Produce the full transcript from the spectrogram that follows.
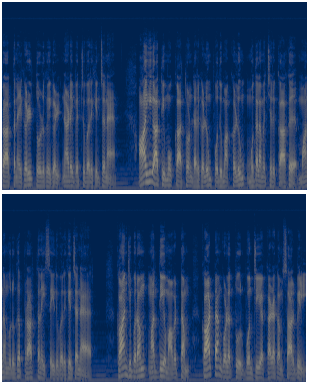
பிரார்த்தனைகள் தொழுகைகள் நடைபெற்று வருகின்றன. அஇஅதிமுக தொண்டர்களும் பொதுமக்களும் முதலமைச்சருக்காக மனமுருக பிரார்த்தனை செய்து வருகின்றனர். காஞ்சிபுரம் மத்திய மாவட்டம் காட்டாங்குளத்தூர் ஒன்றிய கழகம் சார்பில்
